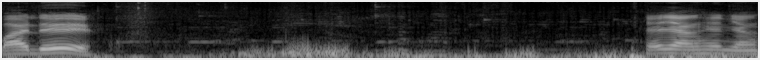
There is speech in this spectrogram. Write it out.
บายดีเฮ็ดหยังเฮ็ดหยัง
